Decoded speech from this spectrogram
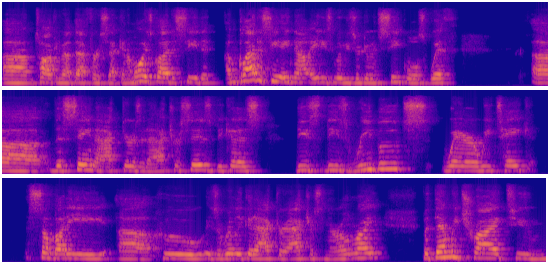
Um, talking about that for a second, I'm always glad to see that. I'm glad to see now 80s movies are doing sequels with uh, the same actors and actresses because these these reboots where we take somebody uh, who is a really good actor actress in their own right, but then we try to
